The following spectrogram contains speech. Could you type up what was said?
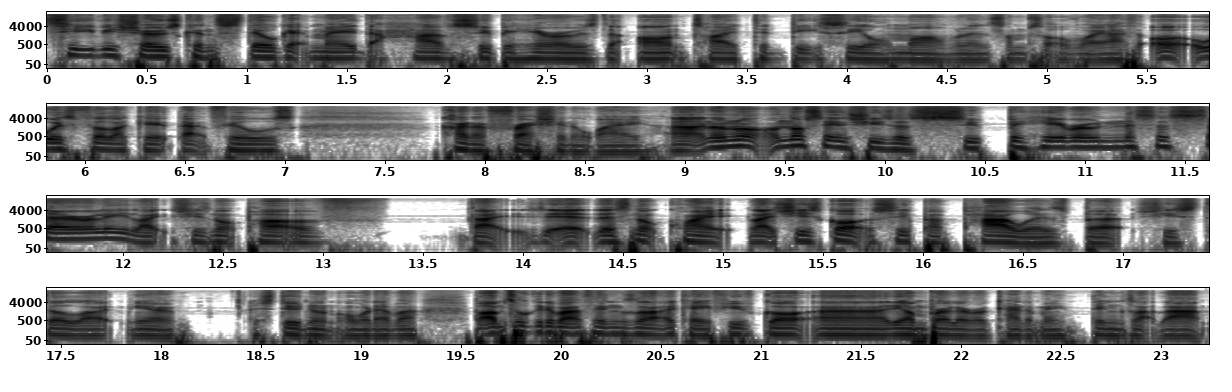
TV shows can still get made that have superheroes that aren't tied to DC or Marvel in some sort of way. I, th- always feel like it that feels kind of fresh in a way. Uh, and I'm not I'm not saying she's a superhero necessarily. Like she's not part of that. There's not quite like she's got superpowers, but she's still like you know a student or whatever. But I'm talking about things like okay, if you've got uh, the Umbrella Academy, things like that.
